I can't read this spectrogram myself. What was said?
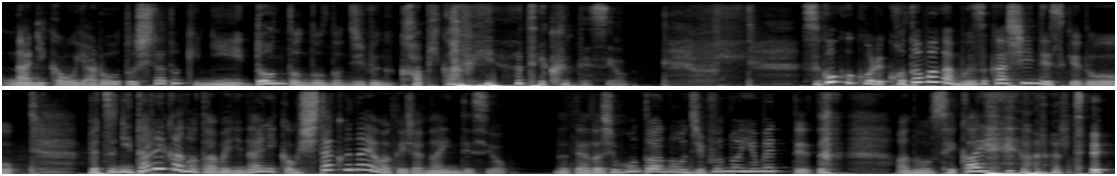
う何かをやろうとした時にどんどんどんどん自分がカピカピになっていくんですよ。すごくこれ言葉が難しいんですけど別に誰かのために何かをしたくないわけじゃないんですよ。だって私本当あの自分の夢って あの世界平和なんて。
